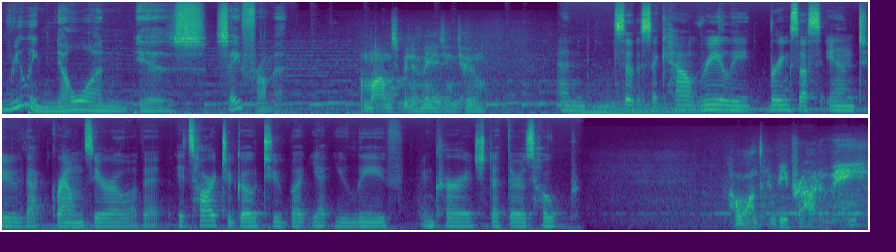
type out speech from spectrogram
really no one is safe from it. My mom's been amazing too. And so this account really brings us into that ground zero of it. It's hard to go to, but yet you leave encouraged that there's hope. I want them to be proud of me.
